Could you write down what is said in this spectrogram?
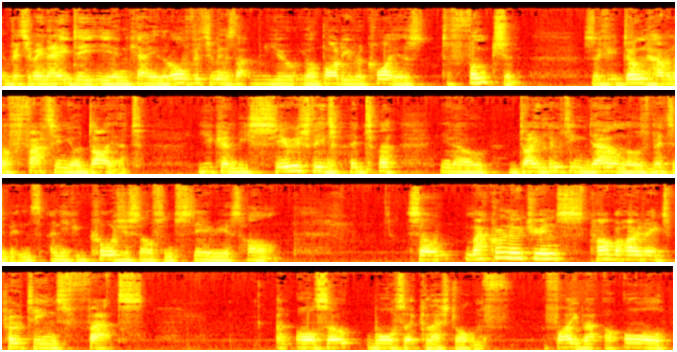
Vitamin A, D, E, and K. They're all vitamins that you your body requires to function. So if you don't have enough fat in your diet, you can be seriously, you know, diluting down those vitamins, and you can cause yourself some serious harm. So macronutrients, carbohydrates, proteins, fats, and also water, cholesterol, and f- fiber are all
